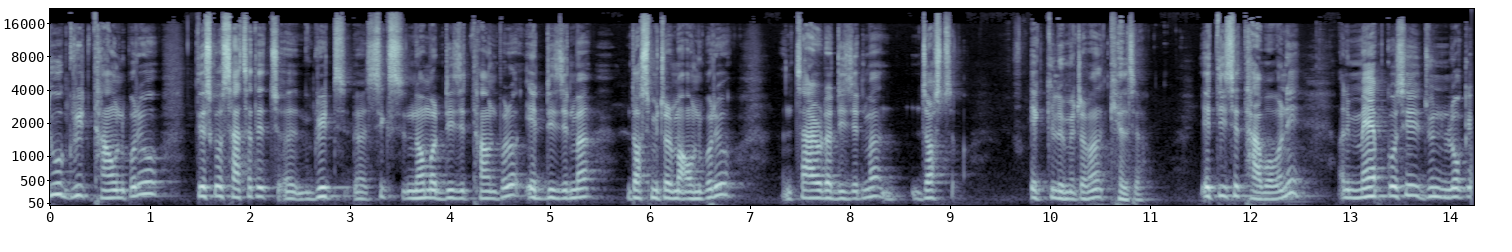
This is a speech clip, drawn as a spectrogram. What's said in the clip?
त्यो ग्रिड थाहा हुनु पऱ्यो त्यसको साथसाथै ग्रिड सिक्स नम्बर डिजिट थाहा हुनु पऱ्यो एट डिजिटमा दस मिटरमा आउनु पऱ्यो चारवटा डिजिटमा जस्ट एक किलोमिटरमा खेल्छ। यति चाहिँ थाहा भयो भने अनि म्यापको चाहिँ जुन लोके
